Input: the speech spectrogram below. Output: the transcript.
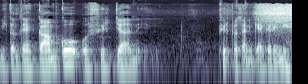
निकलते हैं काम को और फिर जाने फिर पता नहीं क्या करेंगे।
